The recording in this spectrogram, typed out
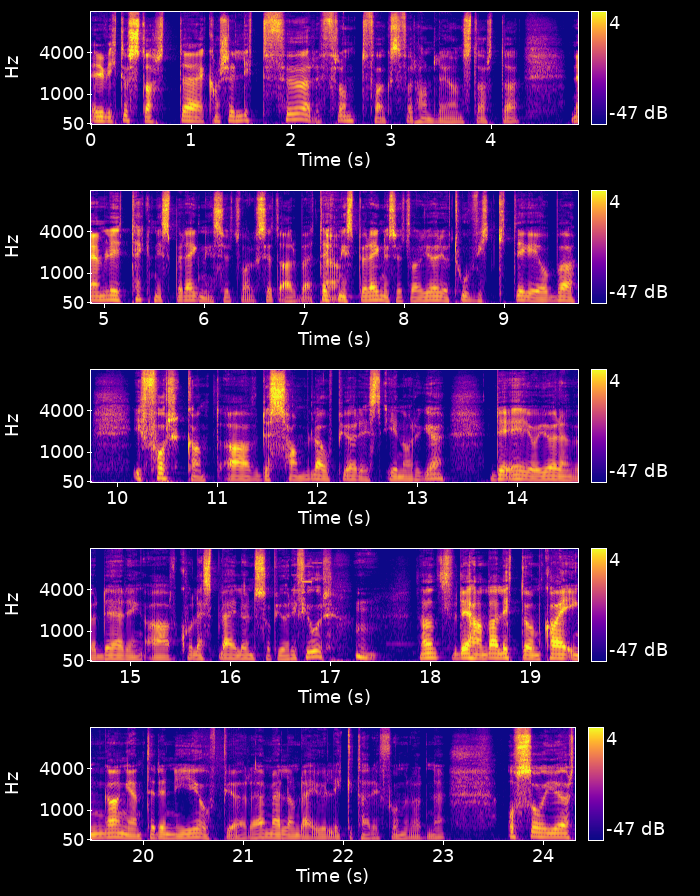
er det viktig å starte kanskje litt før frontfagsforhandlingene starter nemlig Teknisk beregningsutvalg sitt arbeid. Teknisk beregningsutvalg gjør jo to viktige jobber i forkant av det samla oppgjøret i Norge. Det er jo å gjøre en vurdering av hvordan ble lønnsoppgjøret i fjor. Mm. Det handler litt om hva er inngangen til det nye oppgjøret mellom de ulike tariffområdene. Og så gjør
